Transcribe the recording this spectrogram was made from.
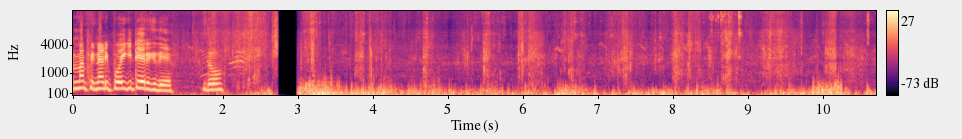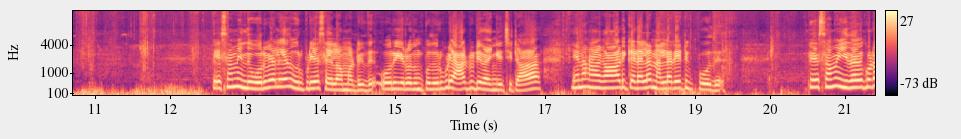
ஒன்னாக பின்னாடி போய்கிட்டே இருக்குது. இதோ. பேசாமல் இந்த ஒரு வேலையாவது உருப்படியாக செய்யலாம் மாட்டேங்குது ஒரு இருபது முப்பது உருப்படி ஆட்டுக்குட்டி வாங்கி வச்சுட்டா ஏன்னா ஆடு கடையெல்லாம் நல்ல ரேட்டுக்கு போகுது. பேசாமல் இதை கூட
